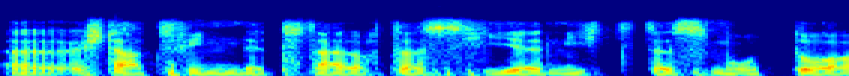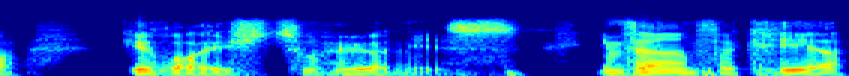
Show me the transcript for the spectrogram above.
äh, stattfindet, dadurch, dass hier nicht das Motorgeräusch zu hören ist. Im Fernverkehr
